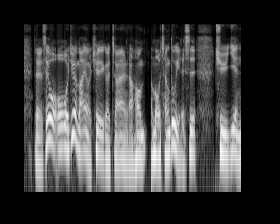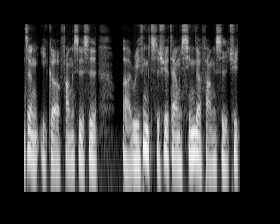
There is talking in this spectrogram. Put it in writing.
对，所以我我我觉得蛮有趣的一个专案，然后某程度也是去验证一个方式是。呃，Rethink 持续的在用新的方式去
